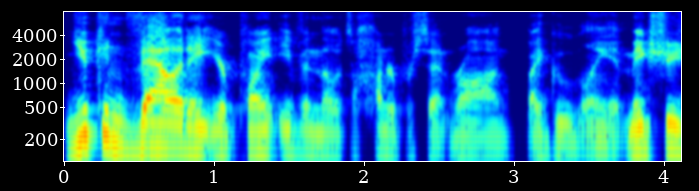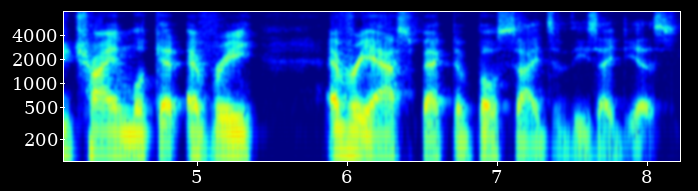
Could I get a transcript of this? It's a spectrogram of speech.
you can validate your point even though it's 100% wrong by googling it. Make sure you try and look at every every aspect of both sides of these ideas.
